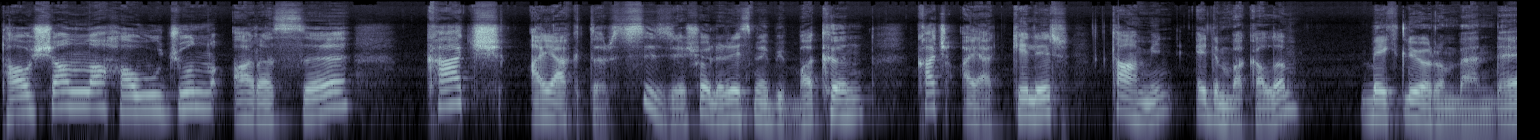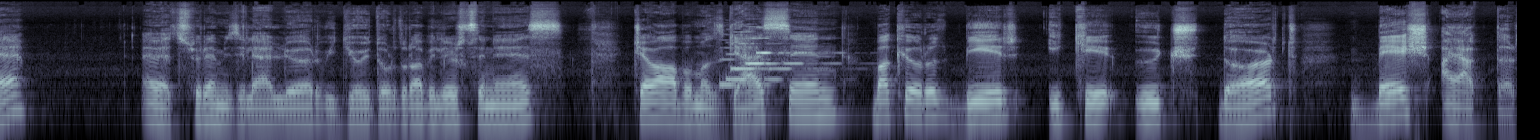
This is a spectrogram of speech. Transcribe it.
Tavşanla havucun arası kaç ayaktır? Sizce şöyle resme bir bakın. Kaç ayak gelir? Tahmin edin bakalım. Bekliyorum ben de. Evet süremiz ilerliyor. Videoyu durdurabilirsiniz. Cevabımız gelsin. Bakıyoruz 1, 2, 3, 4, 5 ayaktır.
